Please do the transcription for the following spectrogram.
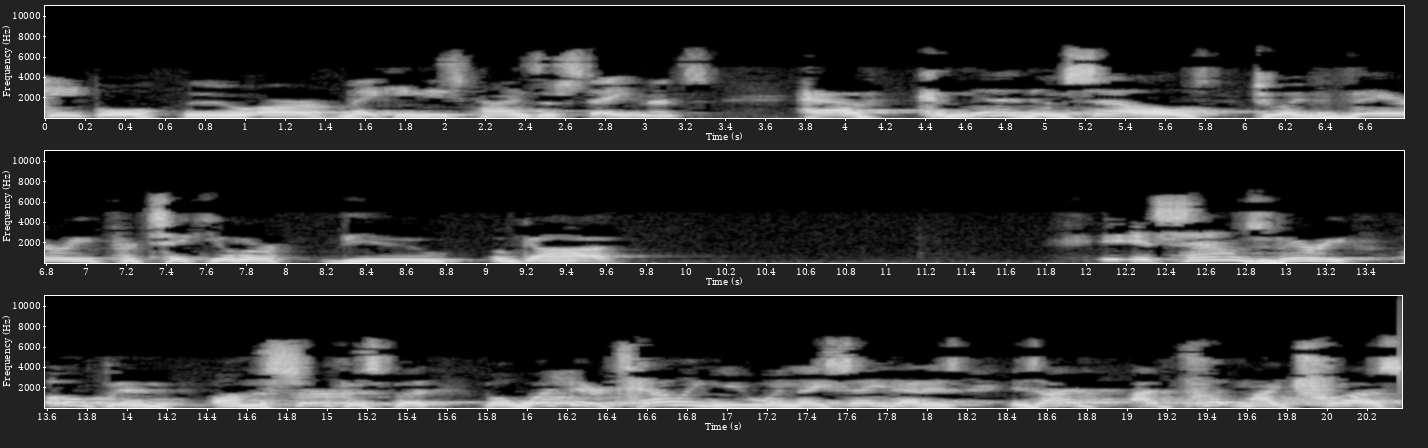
people who are making these kinds of statements have committed themselves to a very particular view of God. It, sounds very open on the surface, but, but what they're telling you when they say that is, is I've, I've put my trust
